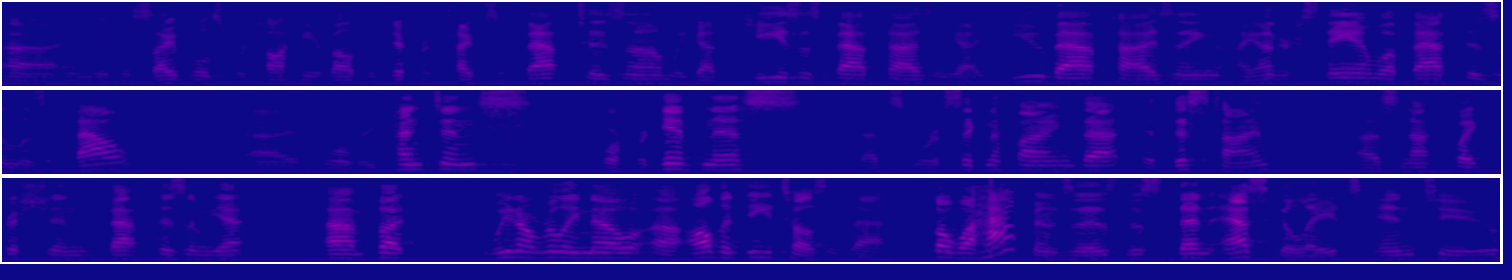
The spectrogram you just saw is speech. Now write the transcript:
uh, and the disciples were talking about the different types of baptism. We got Jesus baptizing, we got you baptizing. I understand what baptism is about uh, for repentance, for forgiveness. That's we're signifying that at this time. Uh, it's not quite Christian baptism yet, um, but we don't really know uh, all the details of that. But what happens is this then escalates into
